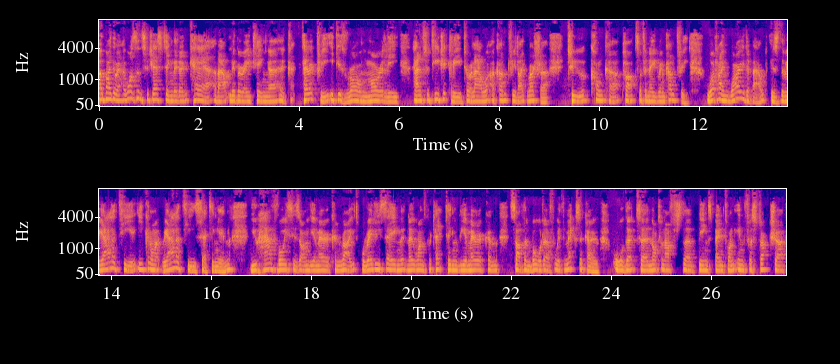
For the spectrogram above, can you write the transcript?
Oh, by the way, I wasn't suggesting they don't care about liberating uh, territory. It is wrong morally and strategically to allow a country like Russia to conquer parts of a neighboring country. What I'm worried about is the reality, economic reality setting in. You have voices on the American right already saying that no one's protecting the American southern border with Mexico, or that uh, not enough uh, being spent on infrastructure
